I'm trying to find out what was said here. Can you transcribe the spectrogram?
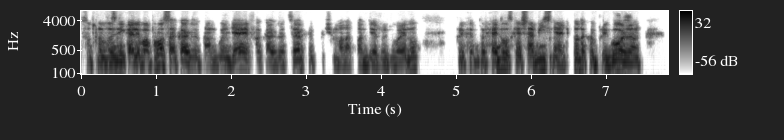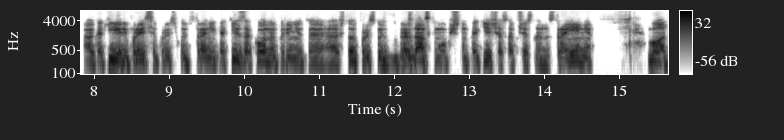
собственно, возникали вопросы, а как же там Гундяев, а как же церковь, почему она поддерживает войну, приходилось, конечно, объяснять, кто такой Пригожин, а какие репрессии происходят в стране, какие законы приняты, а что происходит с гражданским обществом, какие сейчас общественные настроения. Вот.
